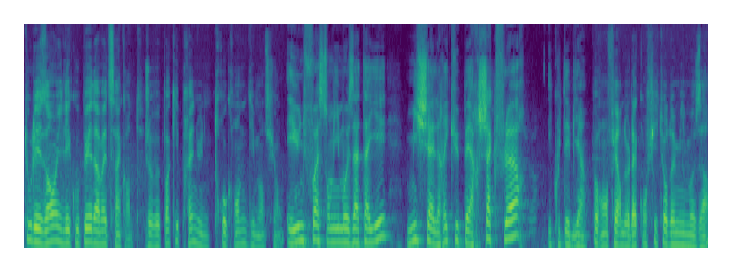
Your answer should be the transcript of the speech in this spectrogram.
Tous les ans, il est coupé d'un mètre cinquante. Je veux pas qu'il prenne une trop grande dimension. Et une fois son mimosa taillé, Michel récupère chaque fleur. Écoutez bien. Pour en faire de la confiture de mimosa.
